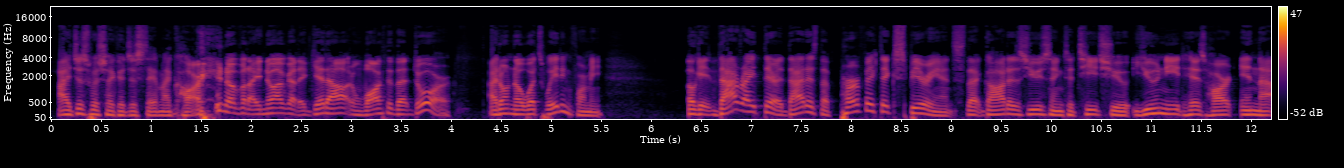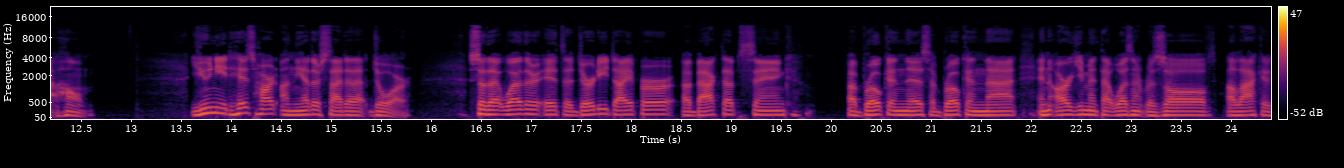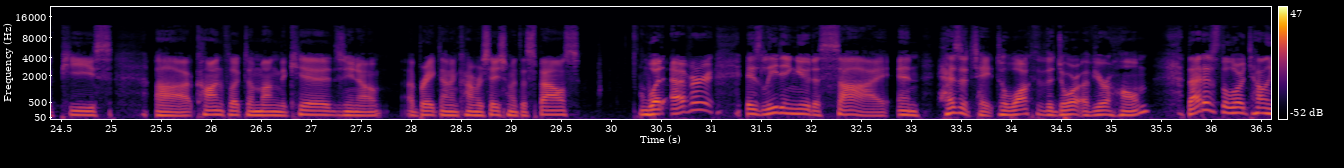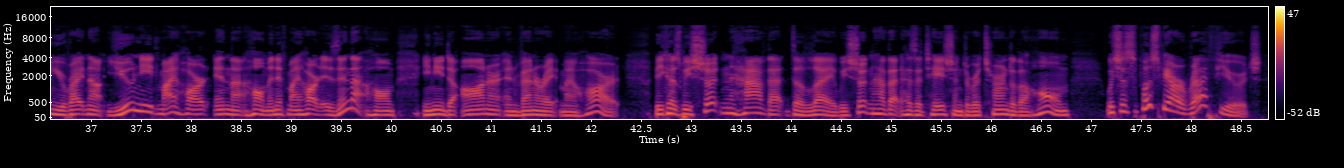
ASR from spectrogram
I just wish I could just stay in my car, you know, but I know I've got to get out and walk through that door. I don't know what's waiting for me. Okay, that right there, that is the perfect experience that God is using to teach you you need his heart in that home. You need his heart on the other side of that door. So that whether it's a dirty diaper, a backed up sink, a broken this, a broken that, an argument that wasn't resolved, a lack of peace, uh, conflict among the kids, you know, a breakdown in conversation with the spouse, Whatever is leading you to sigh and hesitate to walk through the door of your home, that is the Lord telling you right now, you need my heart in that home. And if my heart is in that home, you need to honor and venerate my heart because we shouldn't have that delay. We shouldn't have that hesitation to return to the home, which is supposed to be our refuge.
